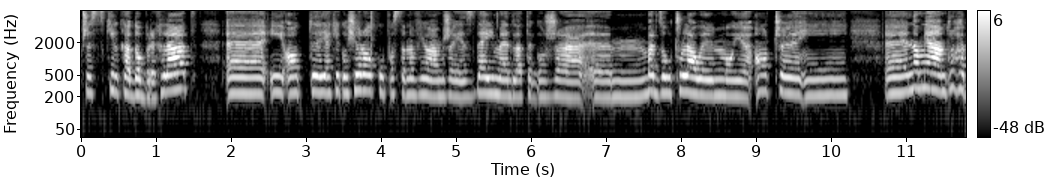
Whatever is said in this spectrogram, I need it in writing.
przez kilka dobrych lat. E, I od jakiegoś roku postanowiłam, że je zdejmę, dlatego że bardzo uczulały moje oczy i e, no miałam trochę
